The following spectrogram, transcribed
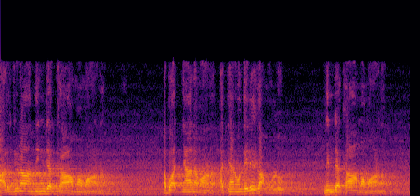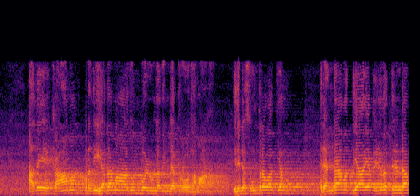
അർജുന നിന്റെ കാമമാണ്. അപ്പൊ അജ്ഞാനമാണ്. അജ്ഞാനം ഉണ്ടല്ലേ കാമുള്ളൂ. നിന്റെ കാമമാണ്. അതേ കാമം പ്രതിഹതമാകുമ്പോഴുള്ള നിന്റെ ക്രോധമാണ്. ഇതിന്റെ സൂത്രവാക്യം രണ്ടാം അധ്യായം എഴുപത്തിരണ്ടാം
